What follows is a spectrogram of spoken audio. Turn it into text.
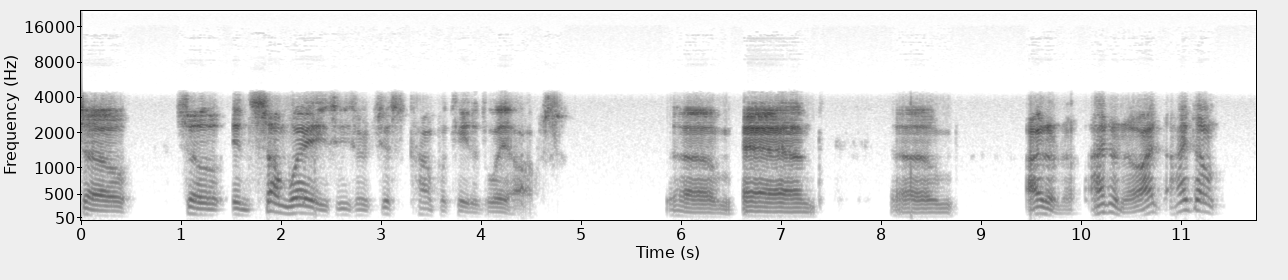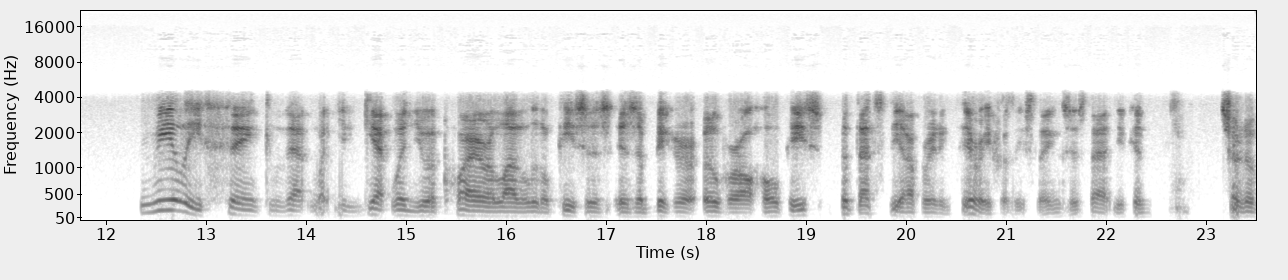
so so in some ways, these are just complicated layoffs, um, and um, I don't know. I don't know. I I don't really think that what you get when you acquire a lot of little pieces is a bigger overall whole piece. But that's the operating theory for these things: is that you can sort of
